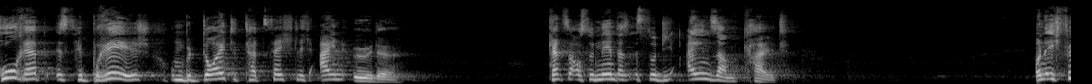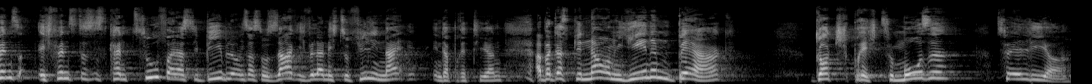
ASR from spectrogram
Horeb ist hebräisch und bedeutet tatsächlich Einöde. Kannst du auch so nehmen, das ist so die Einsamkeit. Und ich finde, ich find's, das ist kein Zufall, dass die Bibel uns das so sagt. Ich will da nicht zu viel hineininterpretieren. Aber dass genau um jenen Berg Gott spricht. Zu Mose, zu Elia.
